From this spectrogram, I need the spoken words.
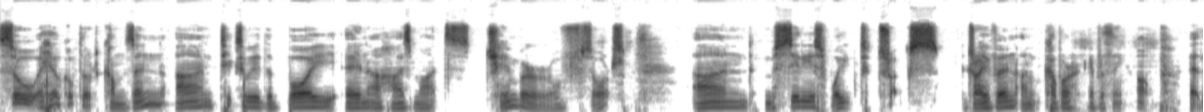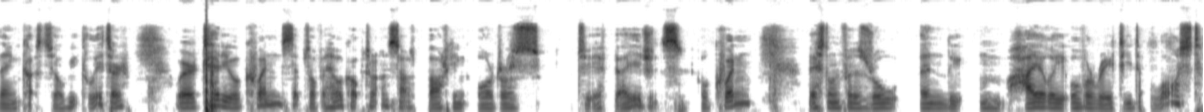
So a helicopter comes in and takes away the boy in a hazmat chamber of sorts, and mysterious white trucks drive in and cover everything up. It then cuts to a week later, where Terry O'Quinn steps off a helicopter and starts barking orders to FBI agents. O'Quinn, best known for his role in the mm, highly overrated Lost,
